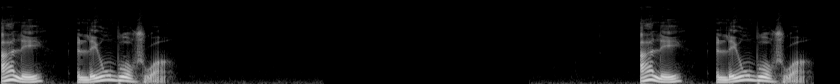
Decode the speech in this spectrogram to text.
Allez, Léon Bourgeois. Allez, Léon Bourgeois.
